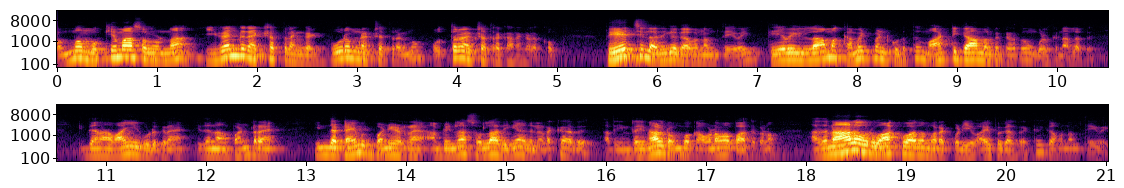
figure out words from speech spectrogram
ரொம்ப முக்கியமாக சொல்லணும்னா இரண்டு நட்சத்திரங்கள் பூரம் நட்சத்திரங்களும் உத்தர நட்சத்திரக்காரங்களுக்கும். பேச்சில் அதிக கவனம் தேவை. தேவையில்லாமல் கமிட்மெண்ட் கொடுத்து மாட்டிக்காமல் இருக்கிறது உங்களுக்கு நல்லது. இதை நான் வாங்கி கொடுக்குறேன் இதை நான் பண்ணுறேன் இந்த டைமுக்கு பண்ணிடுறேன் அப்படின்லாம் சொல்லாதீங்க. அது நடக்காது. அது இன்றைய நாள் ரொம்ப கவனமாக பார்த்துக்கணும். அதனால் ஒரு வாக்குவாதம் வரக்கூடிய வாய்ப்புகள் இருக்குது கவனம் தேவை.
